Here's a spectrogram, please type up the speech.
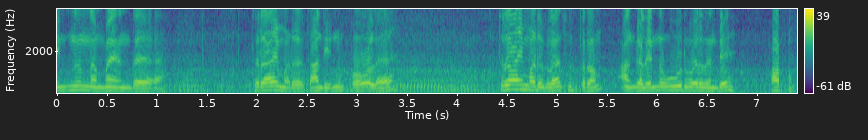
இன்னும் நம்ம இந்த திராய்மடு தாண்டி இன்னும் போகல. திராய்மடுக்குலாம் சுற்றுறோம் அங்கே என்ன ஊர் வருதுண்டு? பார்ப்போம்.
